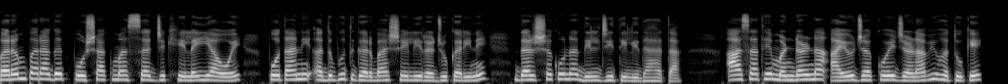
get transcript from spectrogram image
પરંપરાગત પોશાકમાં સજ્જ ખેલૈયાઓએ પોતાની અદ્ભુત ગરબા શૈલી રજૂ કરીને દર્શકોના દિલ જીતી લીધા હતા. આ સાથે મંડળના આયોજકોએ જણાવ્યું હતું કે,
